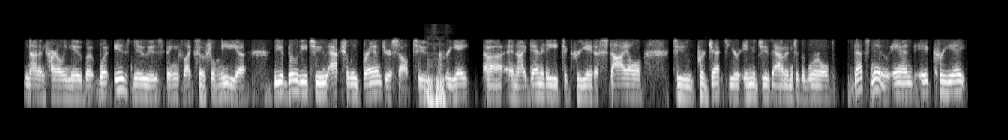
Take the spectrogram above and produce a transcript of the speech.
not entirely new, but what is new is things like social media, the ability to actually brand yourself, to create uh, an identity, to create a style, to project your images out into the world. That's new, and it creates,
